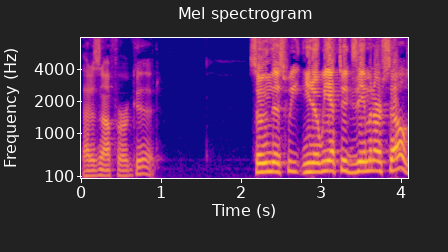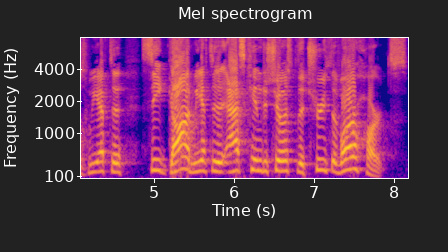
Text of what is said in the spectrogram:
That is not for our good. So in this, we, you know, we have to examine ourselves. We have to seek God. We have to ask Him to show us the truth of our hearts.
